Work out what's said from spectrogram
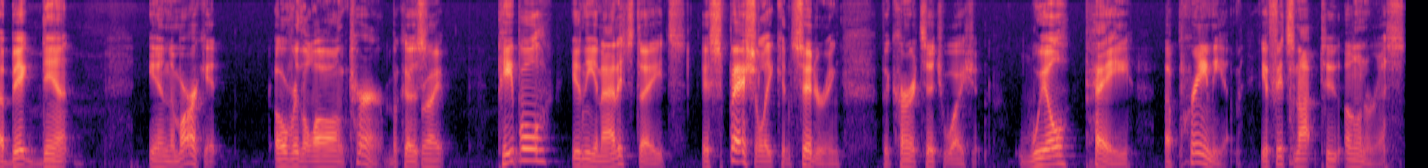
a big dent in the market over the long term because Right. people in the United States, especially considering the current situation, will pay a premium if it's not too onerous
